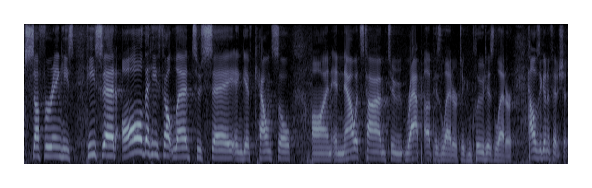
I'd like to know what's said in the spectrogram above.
suffering. He's, he said all that he felt led to say and give counsel on, and now it's time to wrap up his letter, to conclude his letter. How's he going to finish it?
